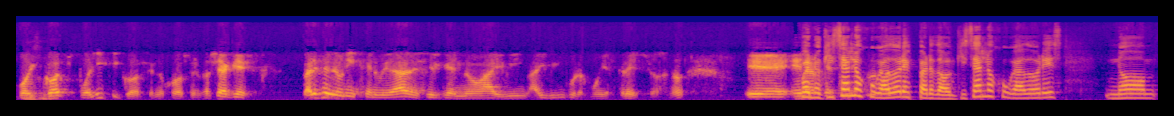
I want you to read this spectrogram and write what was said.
Boicots políticos en los Juegos Olímpicos. O sea que parece de una ingenuidad decir que no hay, hay vínculos muy estrechos, ¿no? Eh, bueno, quizás los jugadores, perdón, quizás los jugadores no,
